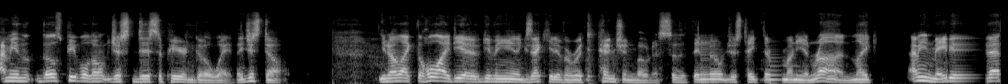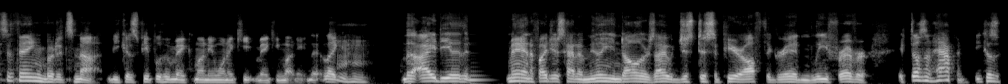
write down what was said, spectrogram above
I mean, those people don't just disappear and go away. They just don't. You know, like the whole idea of giving an executive a retention bonus so that they don't just take their money and run. Like, I mean, maybe that's a thing, but it's not because people who make money want to keep making money. Like, Mm-hmm. the idea that man if i just had a million dollars i would just disappear off the grid and leave forever it doesn't happen because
